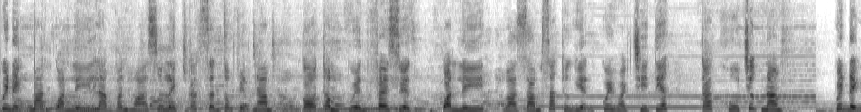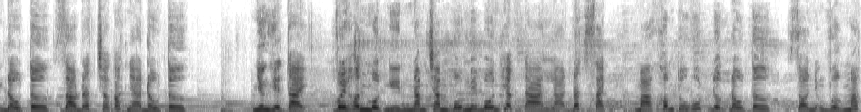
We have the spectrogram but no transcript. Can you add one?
quy định Ban Quản lý Làng Văn hóa Du lịch các dân tộc Việt Nam có thẩm quyền phê duyệt, quản lý và giám sát thực hiện quy hoạch chi tiết các khu chức năng, quyết định đầu tư, giao đất cho các nhà đầu tư. Nhưng hiện tại, với hơn 1.544 ha là đất sạch mà không thu hút được đầu tư do những vướng mắc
